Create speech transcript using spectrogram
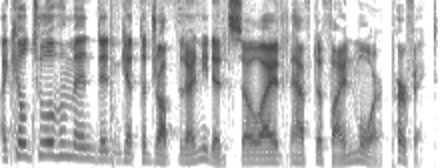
I killed two of them and didn't get the drop that I needed, so I'd have to find more. Perfect.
